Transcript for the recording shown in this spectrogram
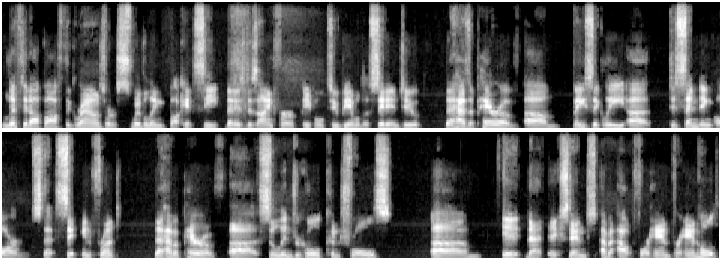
lifted up off the ground, sort of swiveling bucket seat that is designed for people to be able to sit into. That has a pair of um, basically uh, descending arms that sit in front that have a pair of uh, cylindrical controls um, it, that extend out for hand for handhold.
